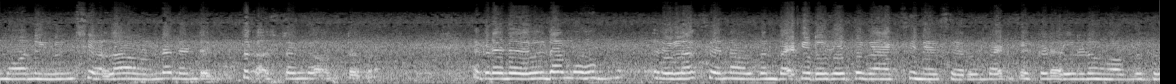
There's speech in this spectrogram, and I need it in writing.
మార్నింగ్ నుంచి అలా ఉండాలంటే ఎంత కష్టంగా ఉంటుందో. ఎక్కడైనా వెళ్దాము. రిలాక్స్ అయినా అవుదాం బయట ఈరోజు అయితే వ్యాక్సిన్ వేశారు బయటకి ఎక్కడ వెళ్ళడం అవ్వదు.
